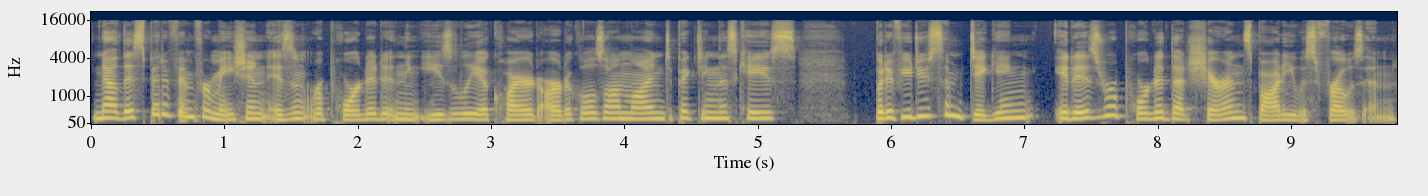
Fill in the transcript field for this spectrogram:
Now, this bit of information isn't reported in the easily acquired articles online depicting this case, but if you do some digging, it is reported that Sharin's body was frozen,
